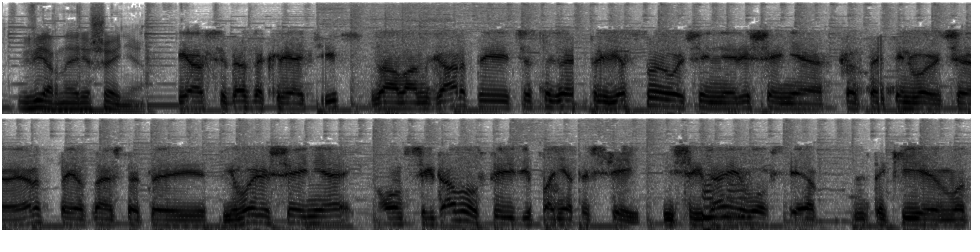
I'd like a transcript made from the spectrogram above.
– верное решение. Я всегда за креатив, за авангард и, честно говоря, приветствую очень решение Константина Львовича Эрнста. Я знаю, что это его решение. Он всегда был впереди планеты всей. И всегда ага. его все такие вот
